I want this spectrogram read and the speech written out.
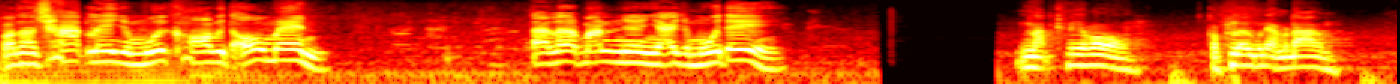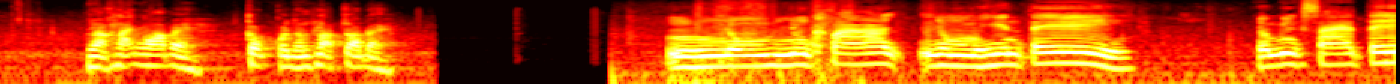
គាត់ថាឆាតលេងជាមួយខលវីដេអូមែនតែលើអត់បានញ៉ៃជាមួយទេណាត់គ្នាហ្មងក៏ភ្លើងម្នាក់ម្ដើមខ្ញុំអត់ខ្លាចងាប់ទេកុកក៏ខ្ញុំធ្លាប់ជាប់ដែរខ្ញុំខ្ញុំខ្លាចខ្ញុំមិនហ៊ានទេខ្ញុំមានខ្សែទេ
